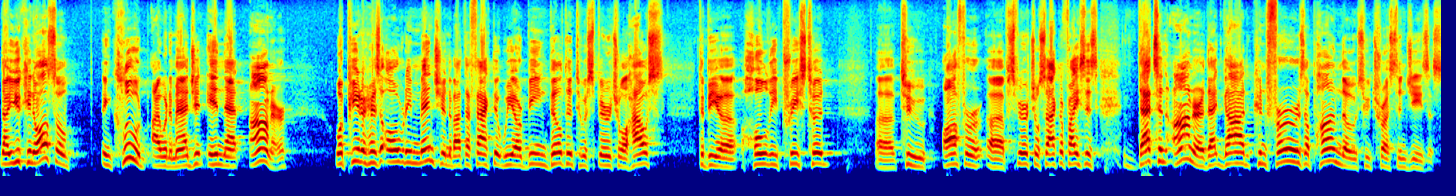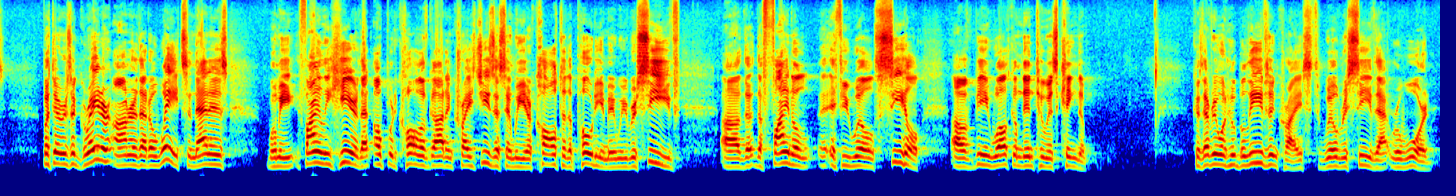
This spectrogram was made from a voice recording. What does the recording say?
Now, you can also include, I would imagine, in that honor what Peter has already mentioned about the fact that we are being built into a spiritual house to be a holy priesthood, uh, to offer uh, spiritual sacrifices, that's an honor that God confers upon those who trust in Jesus. But there is a greater honor that awaits, and that is when we finally hear that upward call of God in Christ Jesus and we are called to the podium and we receive uh, the, the final, if you will, seal of being welcomed into his kingdom. Because everyone who believes in Christ will receive that reward.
